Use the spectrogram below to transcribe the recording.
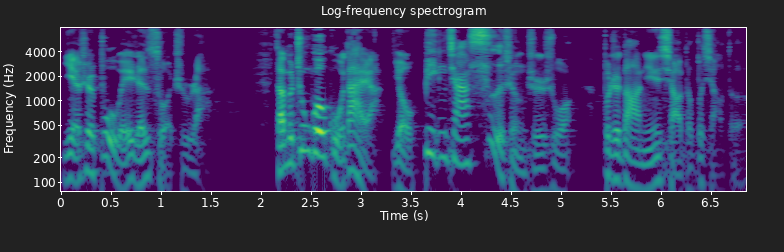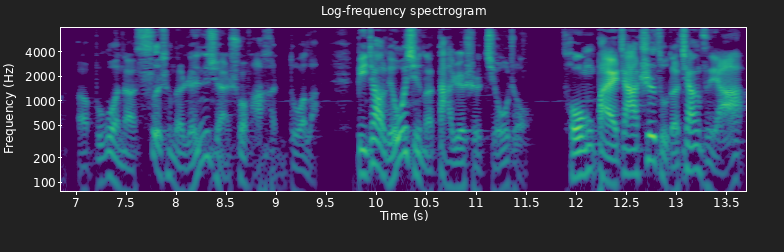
也是不为人所知啊。咱们中国古代啊，有兵家四圣之说，不知道您晓得不晓得？呃，不过呢，四圣的人选说法很多了，比较流行的大约是九种，从百家之祖的姜子牙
